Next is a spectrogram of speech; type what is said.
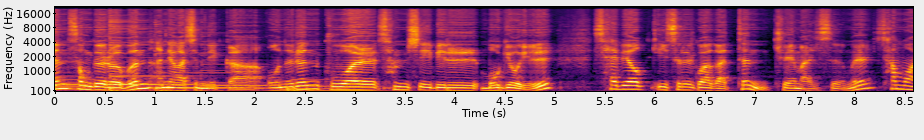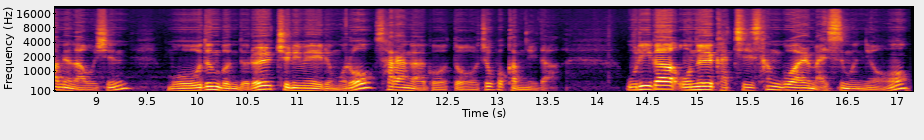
사랑하는 성도 여러분, 안녕하십니까? 오늘은 9월 30일 목요일 새벽 이슬과 같은 주의 말씀을 사모하며 나오신 모든 분들을 주님의 이름으로 사랑하고 또 축복합니다. 우리가 오늘 같이 상고할 말씀은요,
